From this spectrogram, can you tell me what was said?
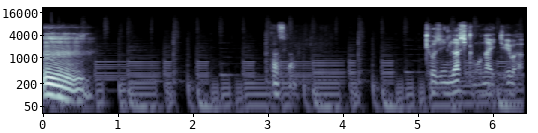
うん。確かに。巨人らしくもないといえば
